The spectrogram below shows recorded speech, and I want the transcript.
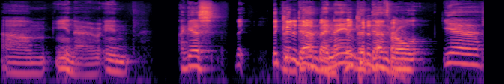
um, you know, and I guess They, they the could have done better. They They, named could the death roll. Yeah,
